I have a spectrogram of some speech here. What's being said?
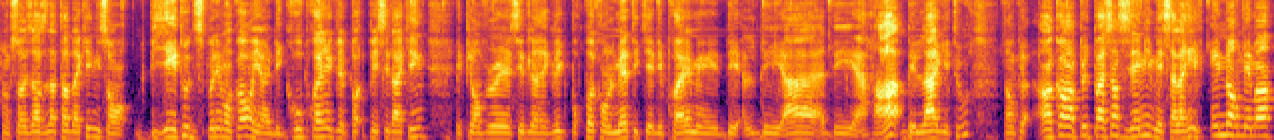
Donc sur les ordinateurs de ils sont bientôt disponibles encore, il y a des gros problèmes avec le PC d'hacking, et puis on veut essayer de le régler pour pas qu'on le mette et qu'il y ait des problèmes et des, des, des, des lags et tout. Donc encore un peu de patience les amis, mais ça arrive énormément,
